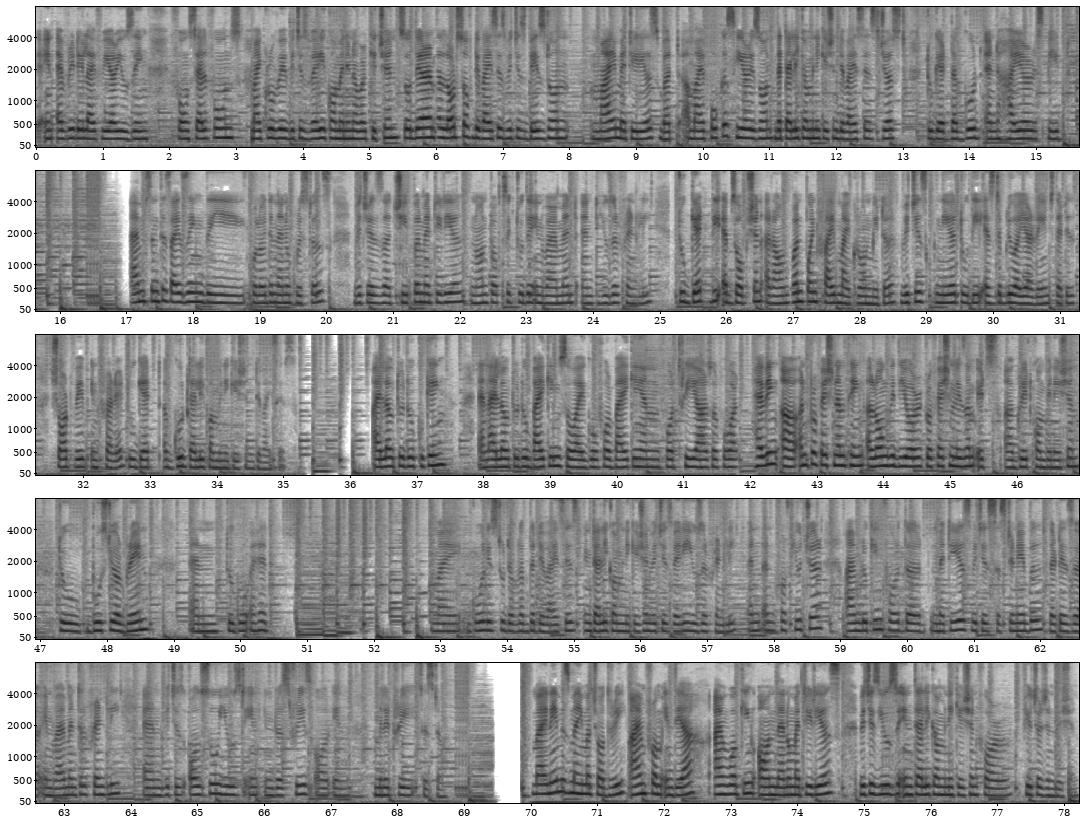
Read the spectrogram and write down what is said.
in everyday life we are using phone cell phones microwave which is very common in our kitchen. So there are lots of devices which is based on my materials but uh, my focus here is on the telecommunication devices just to get the good and higher speed I'm synthesizing the colloidal nanocrystals, which is a cheaper material, non-toxic to the environment and user-friendly, to get the absorption around 1.5 micron meter, which is near to the SWIR range, that is shortwave infrared, to get a good telecommunication devices. I love to do cooking and I love to do biking, so I go for biking and for three hours or four. Having a unprofessional thing along with your professionalism, it's a great combination to boost your brain and to go ahead my goal is to develop the devices in telecommunication which is very user friendly and and for future i am looking for the materials which is sustainable that is uh, environmental friendly and which is also used in industries or in military system my name is Mahima Chaudhary. I am from India. I am working on nanomaterials which is used in telecommunication for future generation.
